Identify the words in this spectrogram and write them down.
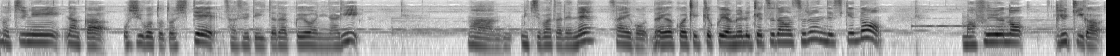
後になんかお仕事としてさせていただくようになり、まあ、道端でね、最後、大学は結局辞める決断をするんですけど、真冬の雪が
